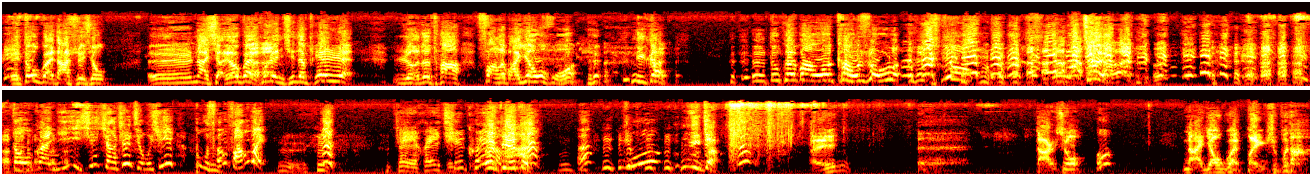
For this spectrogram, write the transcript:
这都怪大师兄，呃，那小妖怪不认亲的偏认，惹得他放了把妖火。你看，都快把我烤熟了。都怪你一心想吃酒席，不曾防备。这回吃亏了！别动！啊，你这……哎，呃，大师兄，哦，那妖怪本事不大，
